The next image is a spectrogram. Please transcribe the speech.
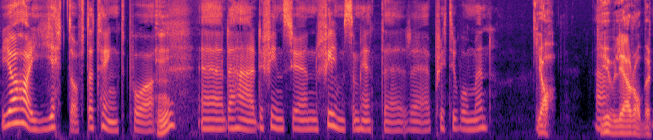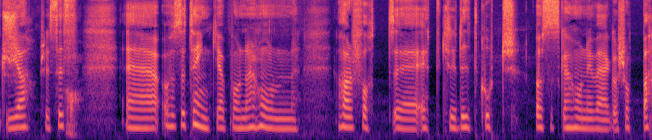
Jag har jätteofta tänkt på Mm. eh, det här. Det finns ju en film som heter eh, Pretty Woman. Ja, Ja. Julia Roberts. Ja, precis. Ja. Eh, och så tänker jag på när hon har fått eh, ett kreditkort och så ska hon iväg och shoppa.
